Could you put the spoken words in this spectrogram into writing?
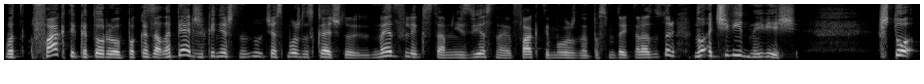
Вот факты, которые он показал, опять же, конечно, ну, сейчас можно сказать, что Netflix, там неизвестные факты, можно посмотреть на разные истории, но очевидные вещи, что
